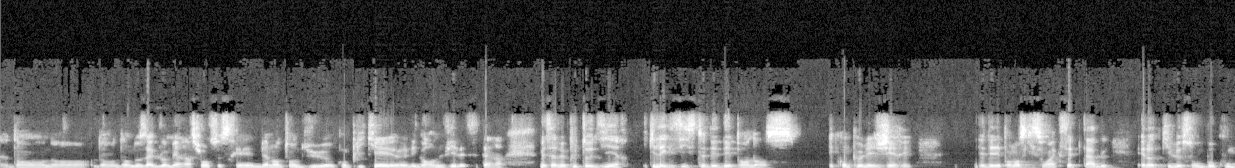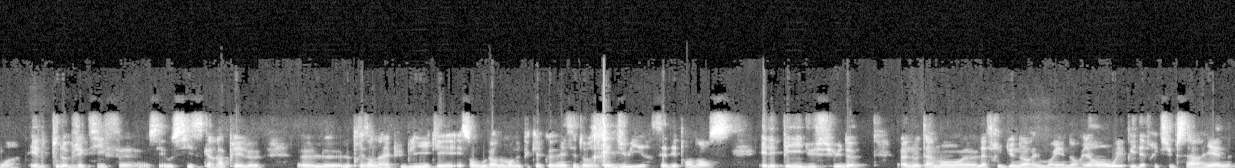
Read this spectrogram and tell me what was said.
Euh, dans, dans, dans, dans, nos agglomérations, ce serait bien entendu euh, compliqué, euh, les grandes villes, etc. Mais ça veut plutôt dire qu'il existe des dépendances et qu'on peut les gérer. Il y a des dépendances qui sont acceptables et d'autres qui le sont beaucoup moins. Et tout l'objectif, c'est aussi ce qu'a rappelé le, le, le, président de la République et, et son gouvernement depuis quelques années, c'est de réduire ces dépendances. Et les pays du Sud, notamment l'Afrique du Nord et le Moyen-Orient ou les pays d'Afrique subsaharienne,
